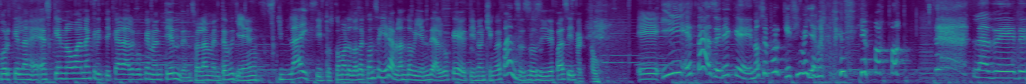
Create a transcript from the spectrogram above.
Porque la- es que no van a criticar algo que no entienden, solamente quieren likes y pues cómo los vas a conseguir hablando bien de algo que tiene un chingo de fans, eso sí de fácil. Exacto. Eh, y esta serie que no sé por qué sí me llama la atención. la de, de,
